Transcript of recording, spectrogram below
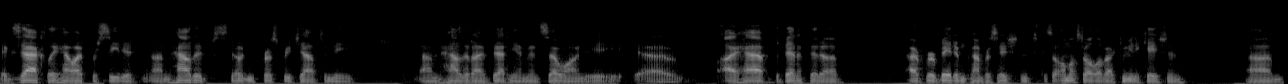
exactly how I proceeded. Um, how did Snowden first reach out to me? Um, how did I vet him, and so on. Uh, I have the benefit of our verbatim conversations because almost all of our communication, um,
